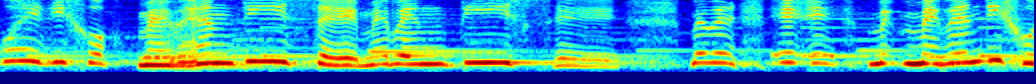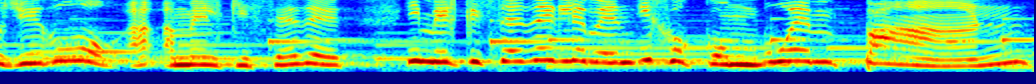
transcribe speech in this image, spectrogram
fue y dijo, me bendice, me bendice, me, eh, eh, bendijo, llegó a, a Melquisedec y Melquisedec le bendijo con buen pan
